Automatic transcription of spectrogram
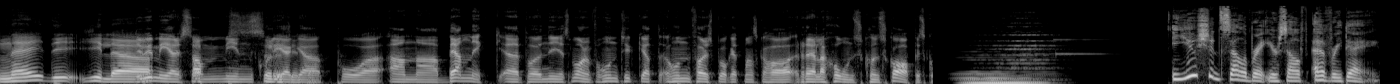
Nej, det gillar jag Du är mer som min kollega inte. på Anna Bennick eh, på Nyhetsmorgon, för hon tycker att hon förespråkar att man ska ha relationskunskap i skolan. You should celebrate yourself every day,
